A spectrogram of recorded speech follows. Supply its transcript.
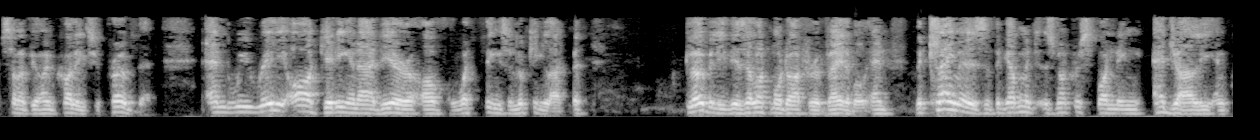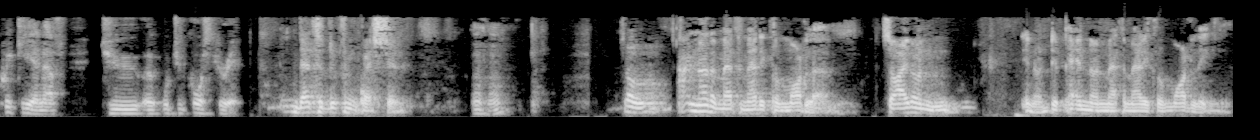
some of your own colleagues who probed that. And we really are getting an idea of what things are looking like. But globally, there's a lot more data available. And the claim is that the government is not responding agilely and quickly enough to, uh, to course correct. That's a different question. Mm-hmm. So I'm not a mathematical modeler, so I don't, you know, depend on mathematical modeling.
